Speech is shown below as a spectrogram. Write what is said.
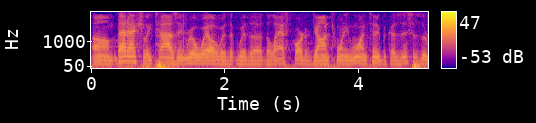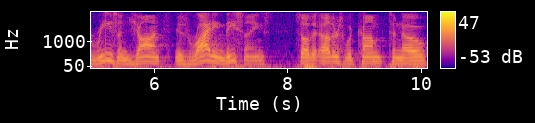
um, that actually ties in real well with with uh, the last part of John 21 too, because this is the reason John is writing these things so that others would come to know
